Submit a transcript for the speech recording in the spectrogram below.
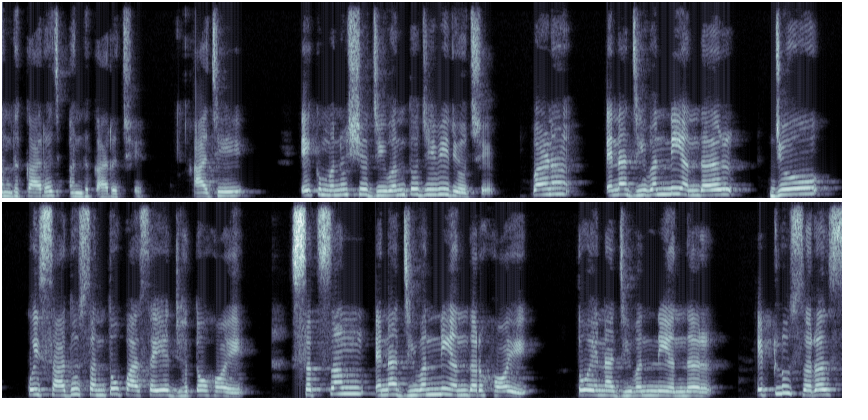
અંધકાર જ અંધકાર છે. આજે એક મનુષ્ય જીવન તો જીવી રહ્યો છે, પણ એના જીવનની અંદર જો કોઈ સાધુ સંતો પાસે જતો હોય સત્સંગ એના જીવનની અંદર હોય, તો એના જીવનની અંદર એટલું સરસ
